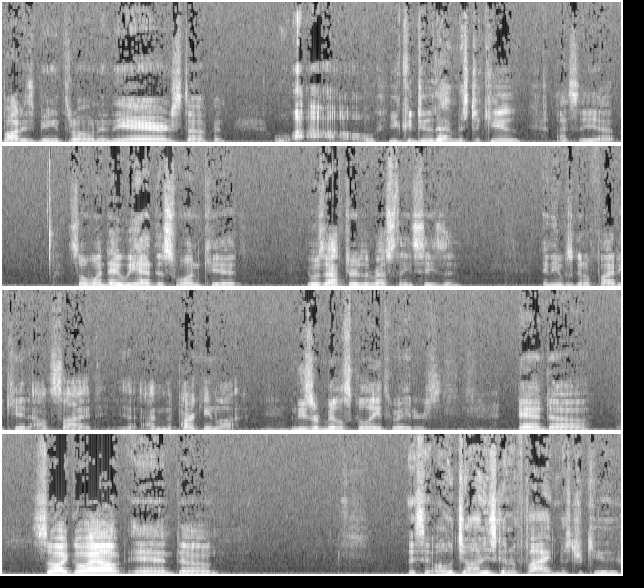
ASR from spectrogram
bodies being thrown in the air and stuff, and wow, you could do that, Mister Q. I said, "Yep." So one day we had this one kid. It was after the wrestling season, and he was going to fight a kid outside uh, in the parking lot. And these are middle school eighth graders. And uh, so I go out, and um, they say, "Oh, Johnny's going to fight Mr. Q.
